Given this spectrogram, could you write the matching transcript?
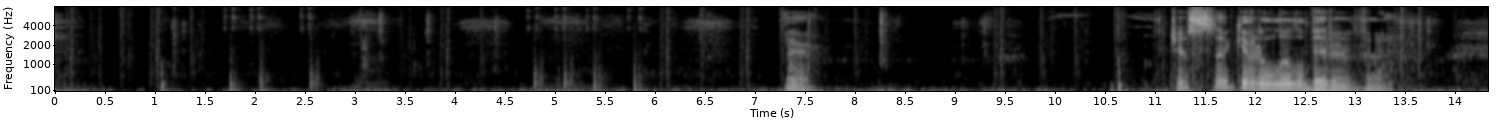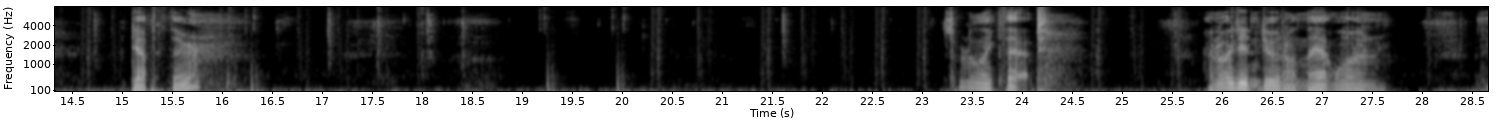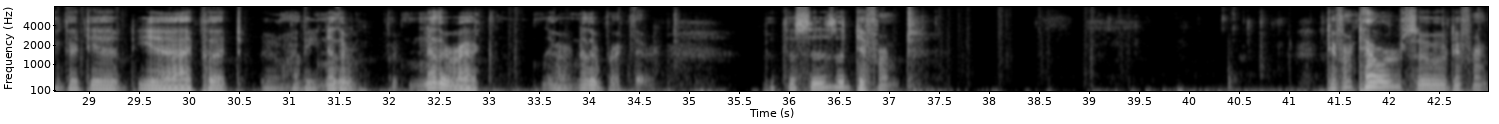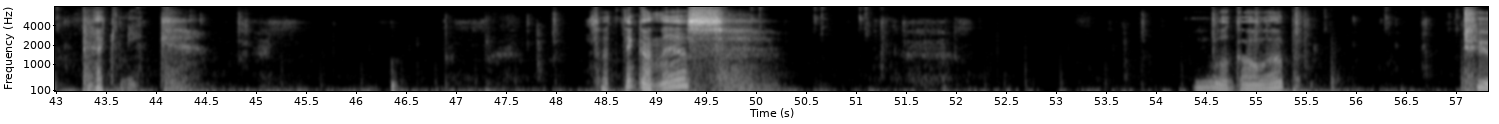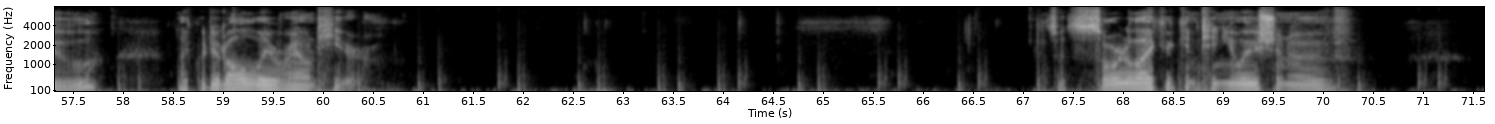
There. Just uh, give it a little bit of uh, depth there. Sort of like that. I know I didn't do it on that one. I think I did. Yeah, I put I don't have another put another rack or another brick there. But this is a different different tower, so different technique. So I think on this, we will go up two, like we did all the way around here. So it's sort of like a continuation of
